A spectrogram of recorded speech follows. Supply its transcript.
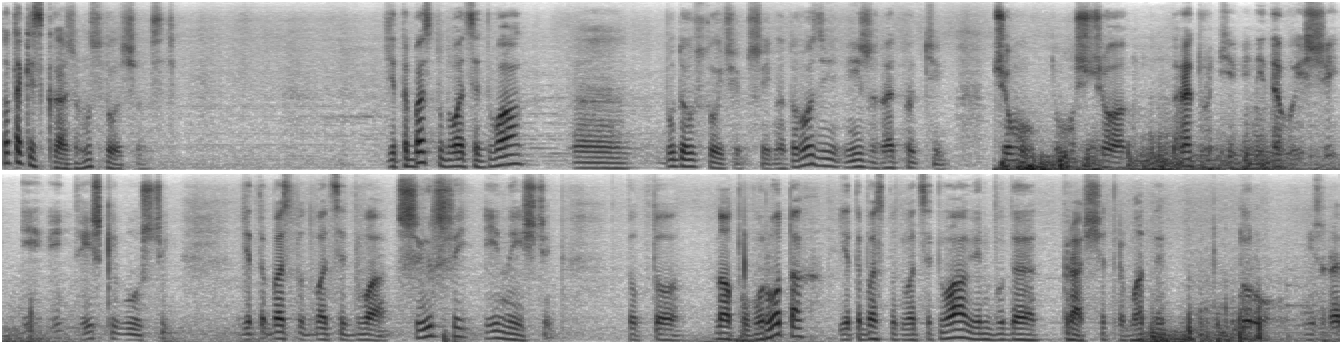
Ну так і скажемо, устойчивість. ЄТБ 122 е, буде устойчивіший на дорозі, ніж T. Чому? Тому що T він іде вищий і він трішки вужчий. ЄТБ 122 ширший і нижчий. Тобто на поворотах ЄТБ 122 він буде краще тримати дорогу, ніж. Е,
